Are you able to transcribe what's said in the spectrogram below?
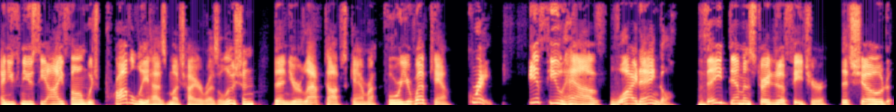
And you can use the iPhone, which probably has much higher resolution than your laptop's camera for your webcam. Great. If you have wide angle, they demonstrated a feature that showed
